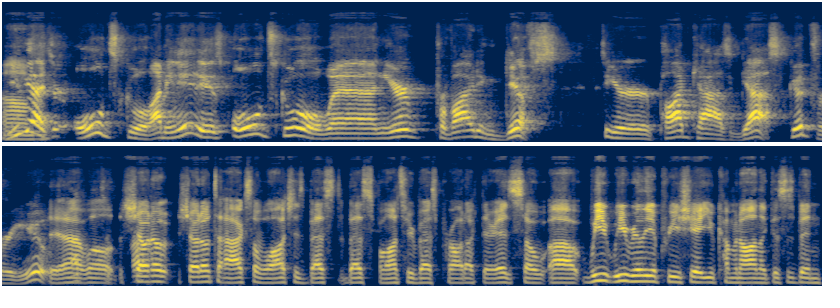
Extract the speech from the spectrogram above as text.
Um, you guys are old school. I mean, it is old school when you're providing gifts to your podcast guests. Good for you. Yeah, That's well, shout out shout out to Axel Watch's best best sponsor, best product there is. So uh, we we really appreciate you coming on. Like this has been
